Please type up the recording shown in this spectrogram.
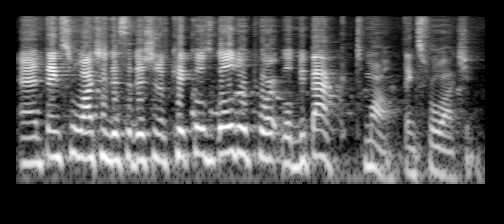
And thanks for watching this edition of Kitco's Gold Report. We'll be back tomorrow. Thanks for watching.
